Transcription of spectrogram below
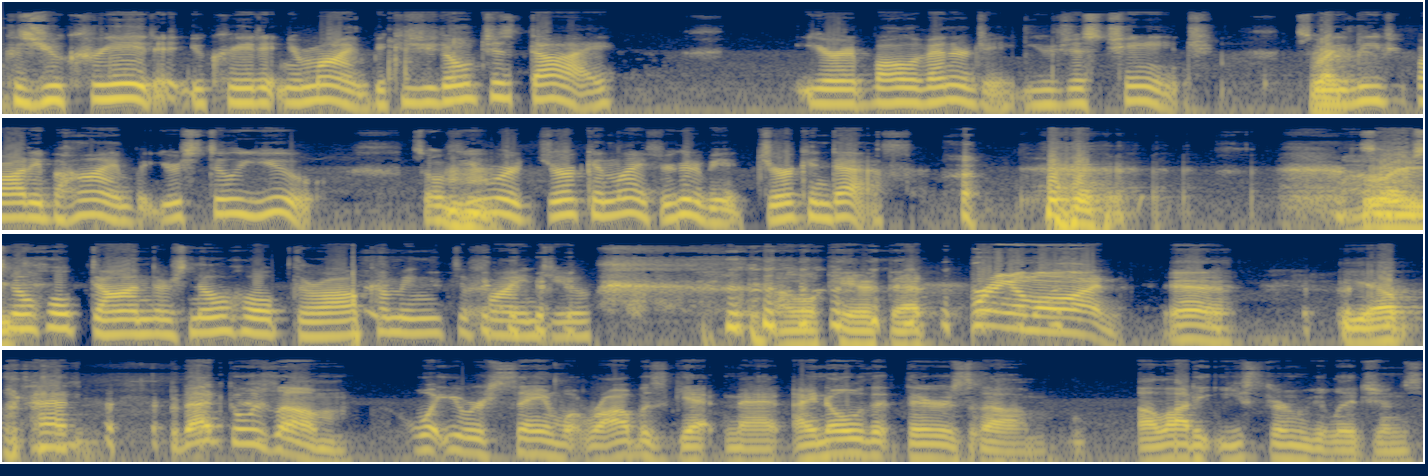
because you create it. You create it in your mind because you don't just die. You're a ball of energy. You just change. So you leave your body behind, but you're still you. So if you Mhm. were a jerk in life, you're going to be a jerk in death. So Right. there's no hope, Don. There's no hope. They're all coming to find you. I'm okay with that. Bring them on. Yeah. Yep. But that, but that goes um what you were saying, what Rob was getting at. I know that there's um a lot of Eastern religions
